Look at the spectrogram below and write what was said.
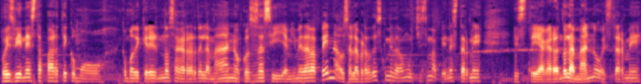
pues viene esta parte como, como de querernos agarrar de la mano, cosas así, y a mí me daba pena, o sea, la verdad es que me daba muchísima pena estarme este, agarrando la mano, estarme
